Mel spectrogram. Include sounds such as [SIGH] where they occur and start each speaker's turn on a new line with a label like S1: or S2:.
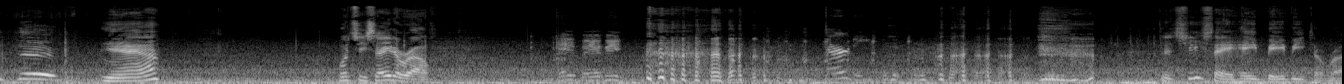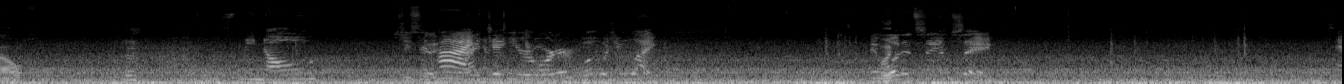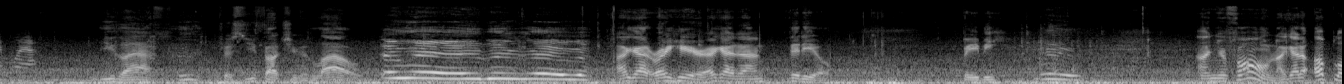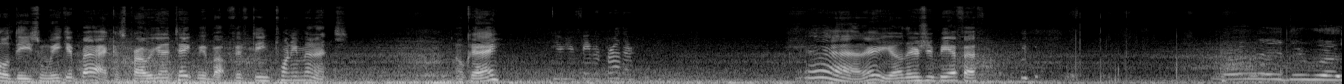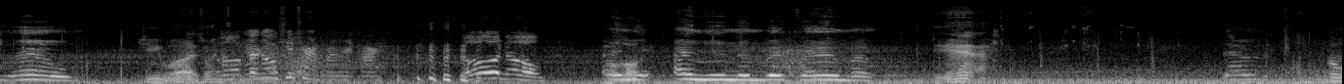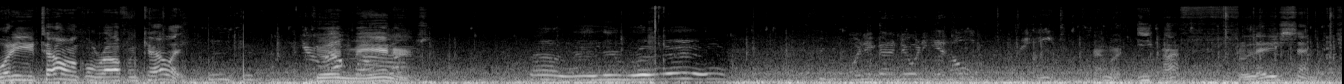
S1: [LAUGHS] Yeah? What'd she say to Ralph?
S2: Hey, baby. [LAUGHS]
S3: Dirty.
S1: Did she say, hey baby, to Ralph?
S3: We know.
S2: She
S3: said,
S2: said,
S3: "Hi,
S2: Can I
S3: can
S2: take
S3: take
S2: your
S3: your
S2: order? What would you like? And
S1: What-
S2: what did Sam say?
S3: Sam laughed.
S1: You laugh. Because you thought she was loud. I got it right here. I got it on video. Baby. On your phone. I got to upload these when we get back. It's probably going to take me about 15, 20 minutes. Okay?
S3: Here's your favorite brother.
S1: Yeah, there you go. There's your BFF. She was, wasn't
S3: Oh,
S1: she?
S3: no, don't you turn in front of that car. [LAUGHS]
S2: Oh, no.
S1: Oh, Lord.
S4: I need number grandma.
S1: Yeah. Well, what do you tell Uncle Ralph and Kelly?
S3: You're
S1: Good
S3: welcome.
S1: manners.
S2: What are you going to do when you get home?
S3: To eat.
S1: I'm gonna eat my filet sandwich.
